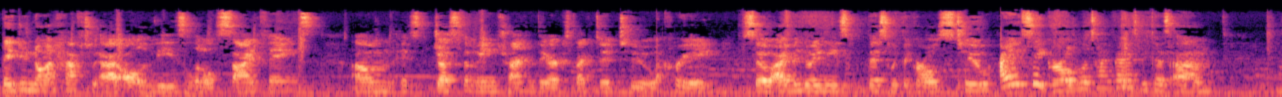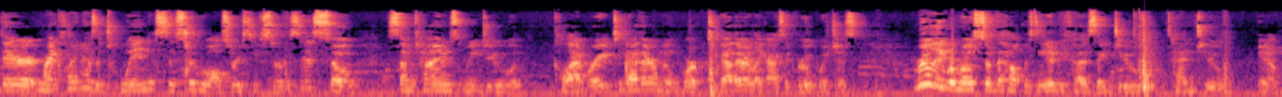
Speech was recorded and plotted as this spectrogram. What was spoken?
they do not have to add all of these little side things Um, it's just the main track that they are expected to create. So I've been doing these this with the girls too. I say girls all the time, guys, because um, they're, my client has a twin sister who also receives services. So sometimes we do collaborate together and we'll work together like as a group, which is really where most of the help is needed because they do tend to, you know,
